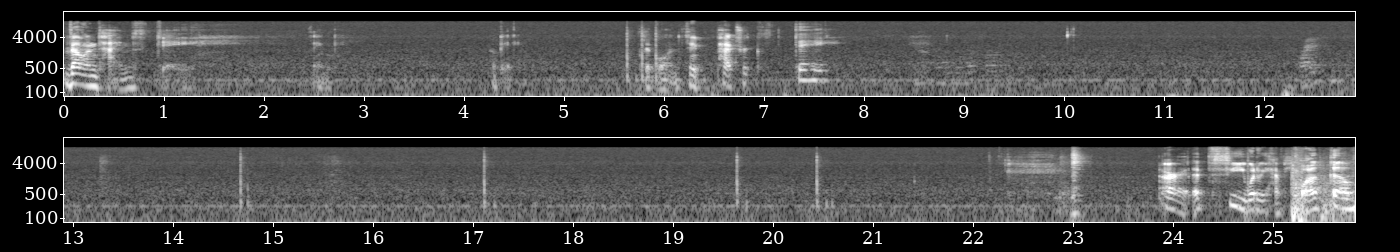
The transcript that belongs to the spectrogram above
Valentine's Day thing. Okay. Click on St. Patrick's Day. Alright, let's see, what do we have here? Welcome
